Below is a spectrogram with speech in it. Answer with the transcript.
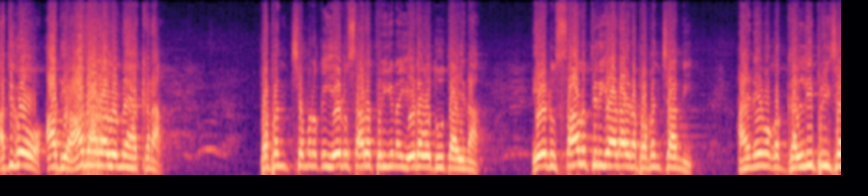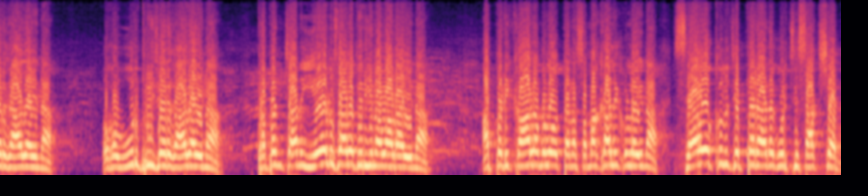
అదిగో అది ఆధారాలు ఉన్నాయి అక్కడ. ప్రపంచమునకు ఏడు సార్లు తిరిగిన ఏడవ దూత ఆయన. ఏడు సార్లు తిరిగాడు ఆయన ప్రపంచాన్ని. ఆయన ఒక గల్లీ ప్రీచర్ కాదు ఆయన. ఒక ఊరు ప్రీచర్ కాదు ఆయన. ప్రపంచాన్ని ఏడు సార్లు తిరిగిన వాడు ఆయన. అప్పటి కాలంలో తన సమకాలికులైన సేవకులు చెప్పారు ఆయన గురించి సాక్ష్యం.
